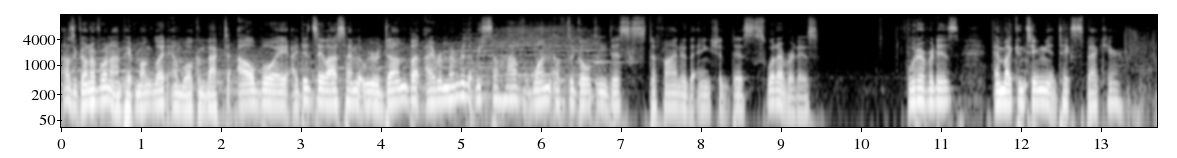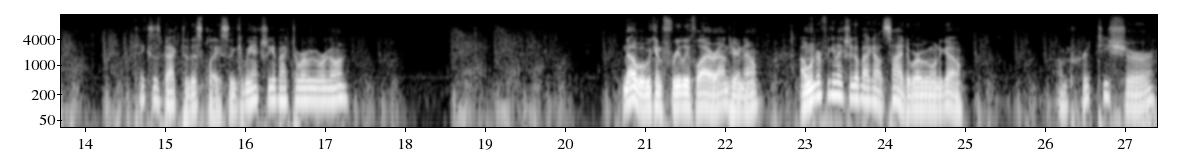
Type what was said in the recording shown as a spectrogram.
How's it going everyone? I'm Paper Mongoloid and welcome back to Owlboy. I did say last time that we were done, but I remember that we still have one of the golden discs to find, or the ancient discs, whatever it is. Whatever it is. And by continuing it takes us back here. Takes us back to this place. And can we actually get back to where we were going? No, but we can freely fly around here now. I wonder if we can actually go back outside to where we want to go. I'm pretty sure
